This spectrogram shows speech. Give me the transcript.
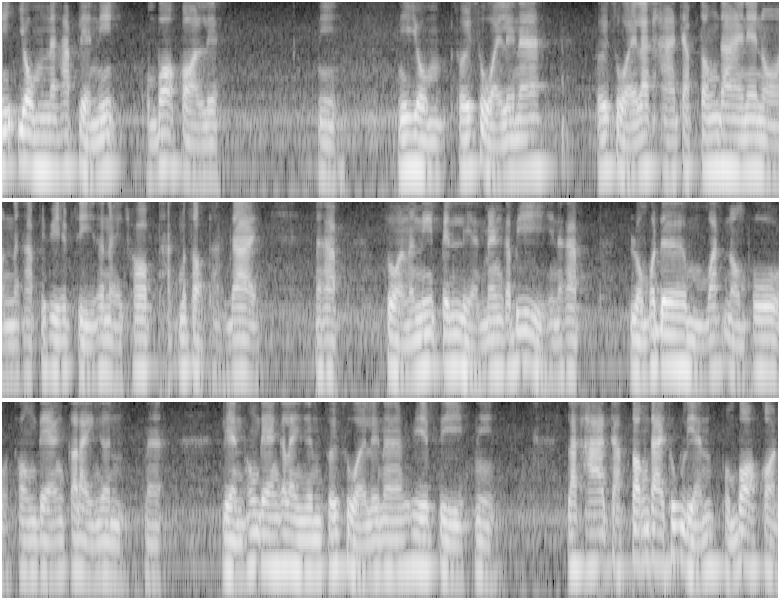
นิยมนะครับเหรียญนี้ผมบอกก่อนเลย นี่ นิยมสวยๆเลยนะ สวยๆราคาจับต้องได้แน่นอนนะครับพี่พีเอฟซีท่านไหนชอบทักมาสอบถามได้นะครับ ส่วนอันนี้เป็นเหรียญแมงกะบี้นะครับหลวงพ่อเดิมวัดหนองโพทองแดงกระไหลเงินนะเหรียญทองแดงกระไหลเงินสวยๆเลยนะพี่พีเอฟซีนี่ ราคาจับต้องได้ทุกเหรียญผมบอกก่อน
